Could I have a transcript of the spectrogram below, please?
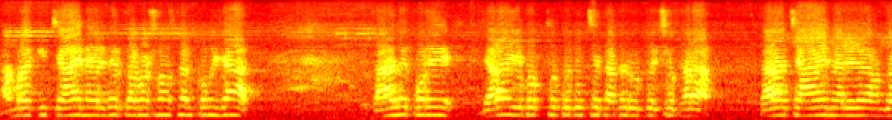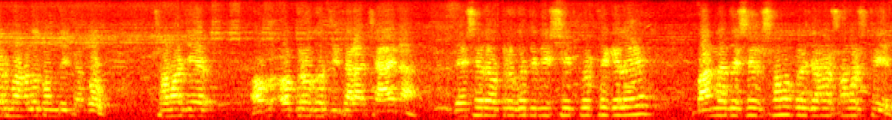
আমরা কি চাই নারীদের কর্মসংস্থান কমে যাক? তাহলে পরে যারা এই বক্তব্য দিচ্ছে, তাদের উদ্দেশ্য খারাপ। তারা চায় নারীরা অন্তর্মহলে বন্দী থাকুক সমাজের অগ্রগতি তারা চায় না। দেশের অগ্রগতি নিশ্চিত করতে গেলে বাংলাদেশের সমগ্র জনসমষ্টির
